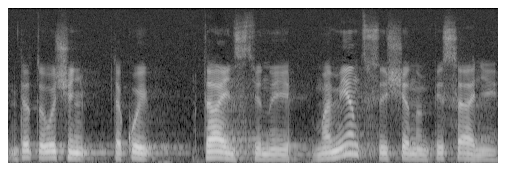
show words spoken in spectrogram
Вот это очень такой таинственный момент в Священном Писании,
